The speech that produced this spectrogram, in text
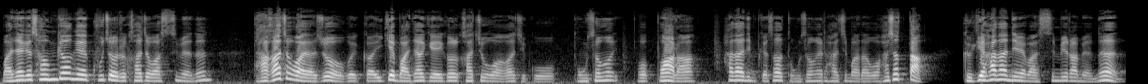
만약에 성경의 구절을 가져왔으면은 다 가져와야죠. 그러니까 이게 만약에 이걸 가지고 와가지고 동성을 보- 보아라 하나님께서 동성애를 하지 말라고 하셨다. 그게 하나님의 말씀이라면은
